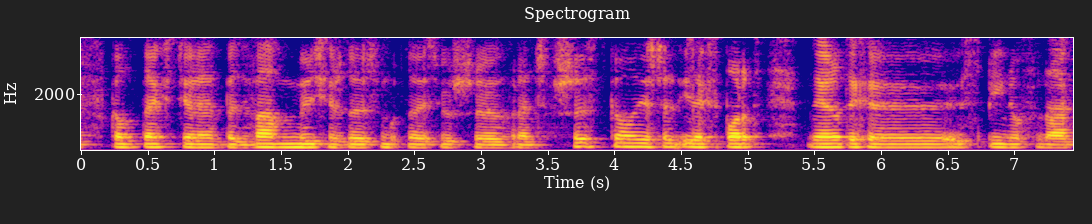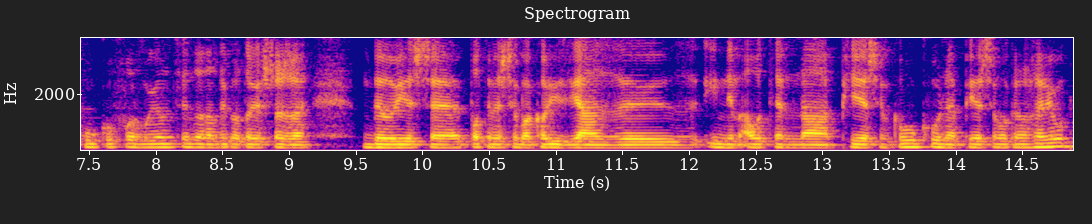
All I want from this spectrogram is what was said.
w kontekście LMP2 myślę, że to jest, to jest już e, wręcz wszystko. Jeszcze Ilek Sport do tych spinów na kółku formującym, dodam tego to jeszcze, że były jeszcze, potem jeszcze była kolizja z, z innym autem na pierwszym kółku, na pierwszym okrążeniu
